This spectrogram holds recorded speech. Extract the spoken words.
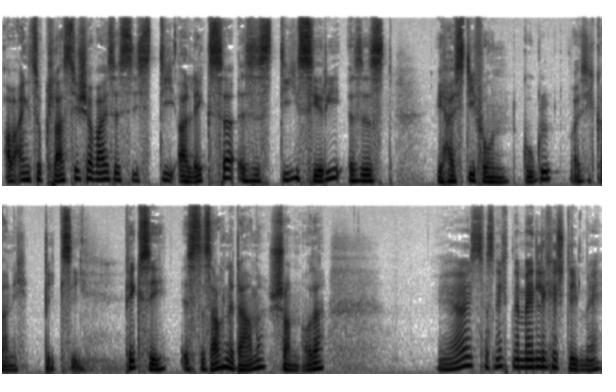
Aber eigentlich so klassischerweise, es ist die Alexa, es ist die Siri, es ist, wie heißt die von Google? Weiß ich gar nicht. Pixie. Pixie, ist das auch eine Dame? Schon, oder? Ja, ist das nicht eine männliche Stimme?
